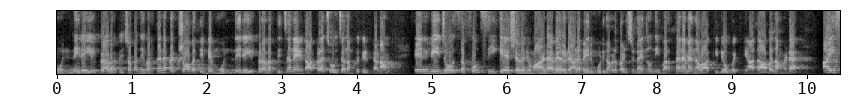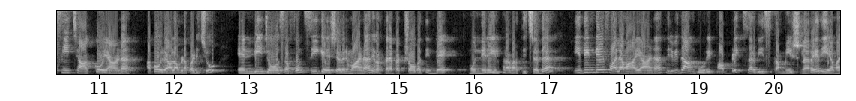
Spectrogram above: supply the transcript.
മുൻനിരയിൽ പ്രവർത്തിച്ചു. അപ്പൊ നിവർത്തന പ്രക്ഷോഭത്തിന്റെ മുൻനിരയിൽ പ്രവർത്തിച്ച നേതാക്കളെ ചോദിച്ചാൽ നമുക്ക് കിട്ടണം. എൻ വി ജോസഫും സി കേശവനുമാണ്. വേറൊരാളെ പേരും കൂടി നമ്മൾ പഠിച്ചിട്ടുണ്ടായിരുന്നു. നിവർത്തനം എന്ന വാക്കിന്റെ ഉപജ്ഞാതാവ് നമ്മുടെ ഐ സി ചാക്കോയാണ്. അപ്പൊ ഒരാൾ അവിടെ പഠിച്ചു. എൻ വി ജോസഫും സി കേശവനുമാണ് നിവർത്തന പ്രക്ഷോഭത്തിന്റെ മുൻനിരയിൽ പ്രവർത്തിച്ചത്. ഇതിന്റെ ഫലമായാണ് തിരുവിതാംകൂറിൽ പബ്ലിക് സർവീസ് കമ്മീഷണറെ നിയമ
